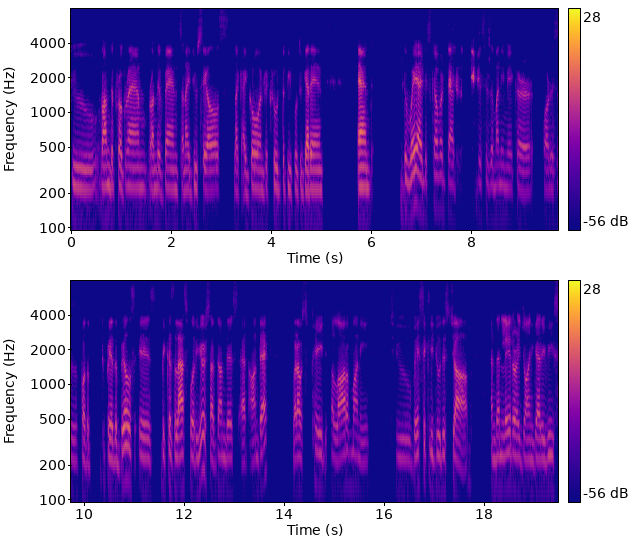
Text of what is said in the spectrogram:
to run the program run the events and i do sales. Like i go and recruit the people to get in. And the way i discovered that this is a money maker or this is for the to pay the bills is because the last four years i've done this at on deck where i was paid a lot of money to basically do this job. And then later i joined gary vee's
